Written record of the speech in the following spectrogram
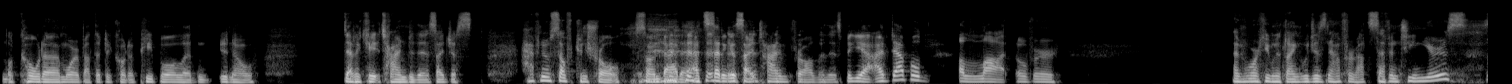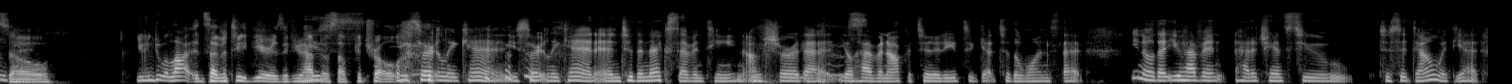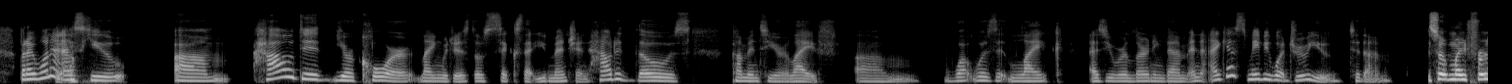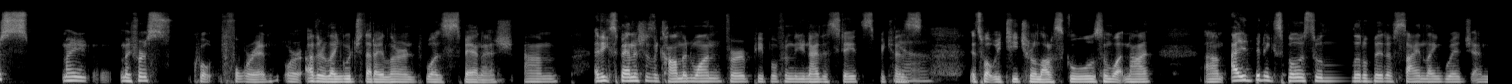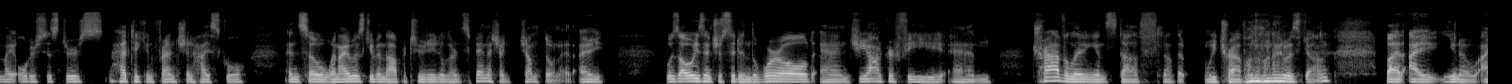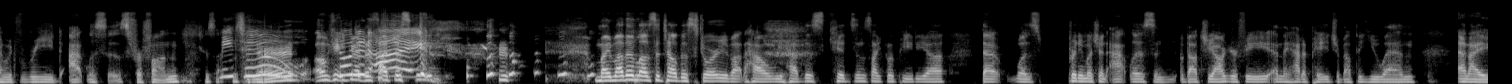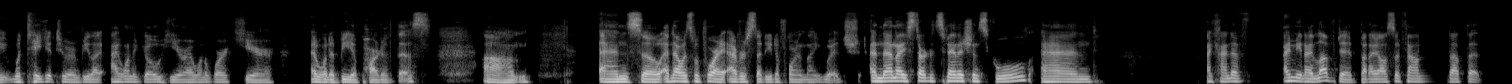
Lakota more about the Dakota people and you know dedicate time to this. I just have no self control. So I'm bad at setting aside time for all of this. But yeah, I've dabbled a lot over. I've been working with languages now for about 17 years. Okay. So you can do a lot in 17 years if you have you no self control. You certainly can. You certainly can. And to the next 17, I'm sure that yes. you'll have an opportunity to get to the ones that, you know, that you haven't had a chance to to sit down with yet. But I want to yeah. ask you um how did your core languages those six that you mentioned how did those come into your life um, what was it like as you were learning them and i guess maybe what drew you to them so my first my my first quote foreign or other language that i learned was spanish um, i think spanish is a common one for people from the united states because yeah. it's what we teach in a lot of schools and whatnot um, I had been exposed to a little bit of sign language, and my older sisters had taken French in high school. And so when I was given the opportunity to learn Spanish, I jumped on it. I was always interested in the world and geography and traveling and stuff. Not that we traveled when I was young, but I, you know, I would read atlases for fun. Me too. Okay, so good. Not just my mother loves to tell this story about how we had this kids encyclopedia that was pretty much an atlas and about geography and they had a page about the UN and I would take it to her and be like I want to go here I want to work here I want to be a part of this um, and so and that was before I ever studied a foreign language and then I started Spanish in school and I kind of I mean I loved it but I also found out that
